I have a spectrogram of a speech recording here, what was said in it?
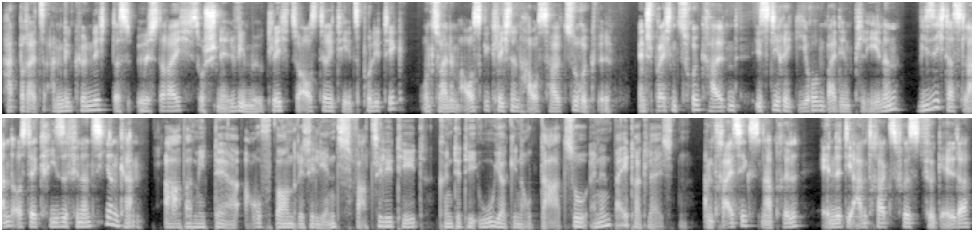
hat bereits angekündigt, dass Österreich so schnell wie möglich zur Austeritätspolitik und zu einem ausgeglichenen Haushalt zurück will. Entsprechend zurückhaltend ist die Regierung bei den Plänen, wie sich das Land aus der Krise finanzieren kann. Aber mit der Aufbau- und Resilienzfazilität könnte die EU ja genau dazu einen Beitrag leisten. Am 30. April endet die Antragsfrist für Gelder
